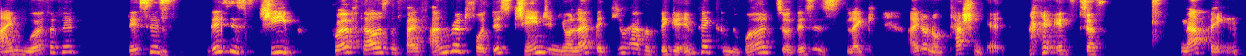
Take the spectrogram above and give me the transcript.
i'm worth of it. This is this is cheap. 12,500 for this change in your life that you have a bigger impact in the world. So this is like i don't know taschengeld. It's just nothing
